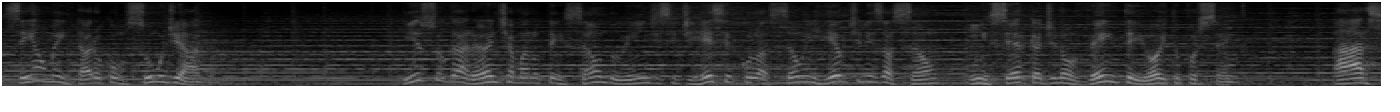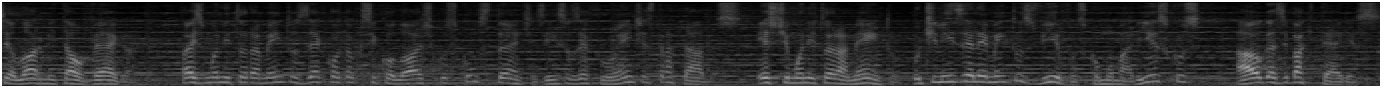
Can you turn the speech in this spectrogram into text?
sem aumentar o consumo de água. Isso garante a manutenção do índice de recirculação e reutilização em cerca de 98%. A ArcelorMittal Vega faz monitoramentos ecotoxicológicos constantes em seus efluentes tratados. Este monitoramento utiliza elementos vivos como mariscos, algas e bactérias.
